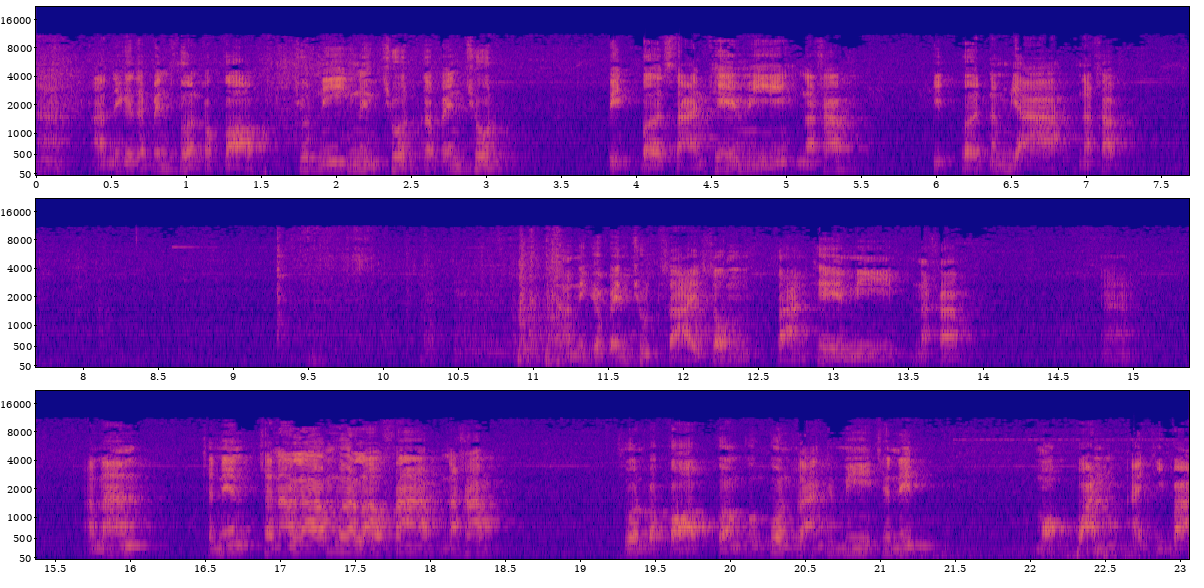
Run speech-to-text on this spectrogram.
อ่าอันนี้ก็จะเป็นส่วนประกอบชุดนี้อีกหนึ่งชุดก็เป็นชุด ปิดเปิดสารเคมีนะครับ ปิดเปิดน้ำยานะครับอันนี้ก็เป็นชุดสายส่งสารเคมีนะครับอ่าอันนั้นฉะนั้นฉะนั้นแล้วเมื่อเราทราบนะครับ ส่วนประกอบของเครื่องพ่นสารเคมีชนิดหมอกควันไอจิบ้า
